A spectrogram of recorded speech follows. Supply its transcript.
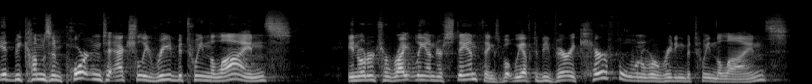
it becomes important to actually read between the lines in order to rightly understand things, but we have to be very careful when we're reading between the lines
